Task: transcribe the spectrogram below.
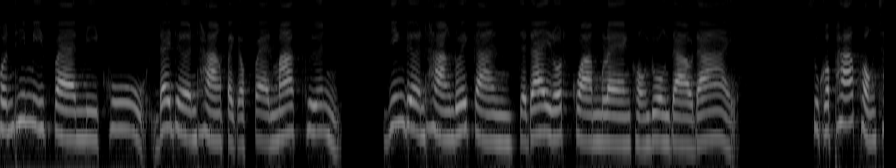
คนที่มีแฟนมีคู่ได้เดินทางไปกับแฟนมากขึ้น ยิ่งเดินทางด้วยกันจะได้ลดความแรงของดวงดาวได้ สุขภาพของช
